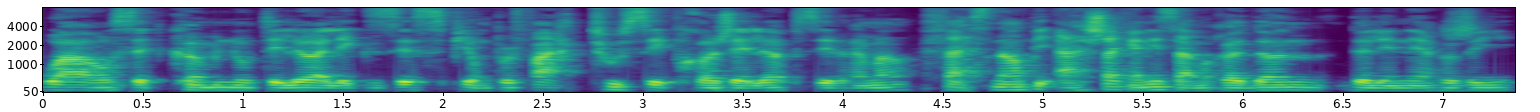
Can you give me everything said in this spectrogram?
wow cette communauté là elle existe puis on peut faire tous ces projets là puis c'est vraiment fascinant puis à chaque année ça me redonne de l'énergie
